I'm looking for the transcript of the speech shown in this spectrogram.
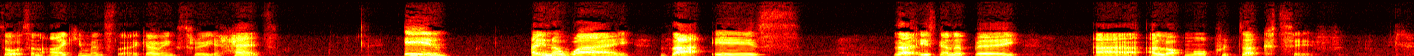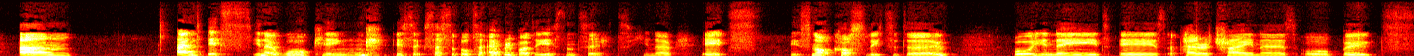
thoughts and arguments that are going through your head. In in a way that is that is going to be uh, a lot more productive um, and it's, you know, walking is accessible to everybody, isn't it? You know, it's it's not costly to do. All you need is a pair of trainers or boots,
